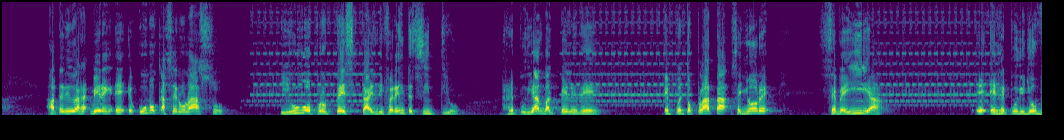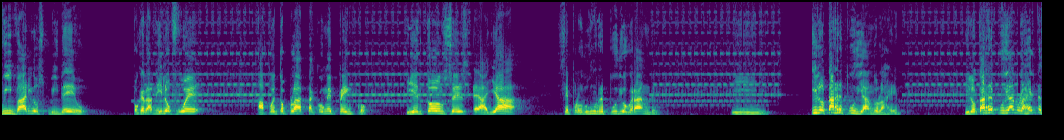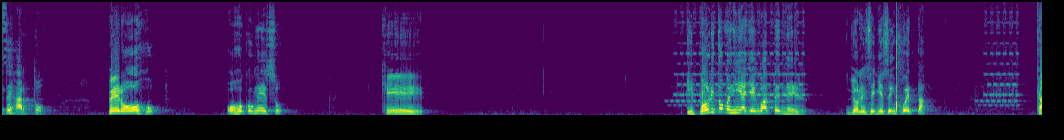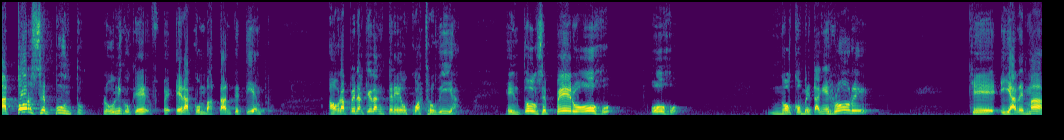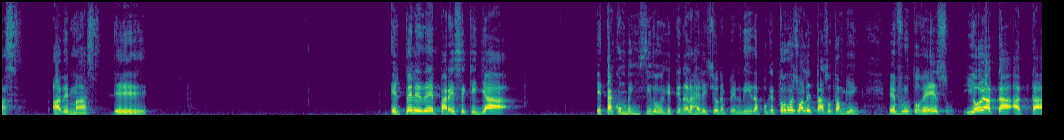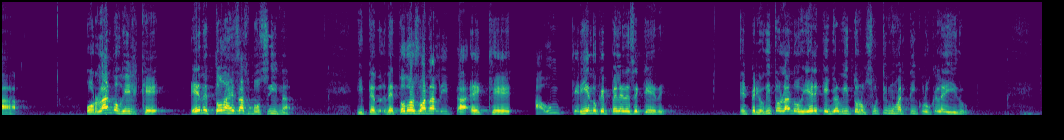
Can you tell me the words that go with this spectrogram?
ha tenido... Miren, hubo cacerolazo y hubo protesta en diferentes sitios repudiando al PLD. En Puerto Plata, señores, se veía el repudio. Yo vi varios videos, porque Danilo fue a Puerto Plata con el penco y entonces eh, allá se produjo un repudio grande y, lo está repudiando la gente. Y lo está repudiando, la gente se hartó. Pero ojo, ojo con eso, que Hipólito Mejía llegó a tener, yo le enseñé esa encuesta, 14 puntos lo único que era con bastante tiempo. Ahora apenas quedan tres o cuatro días. Entonces, pero ojo, ojo, no cometan errores. Que, y además, además, eh, el PLD parece que ya está convencido de que tiene las elecciones perdidas, porque todo eso aletazo también es fruto de eso. Y hoy hasta, hasta Orlando Gil, que es de todas esas bocinas y de todos esos analistas que aún queriendo que el PLD se quede, el periodista Orlando Gil que yo he visto en los últimos artículos que he leído,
